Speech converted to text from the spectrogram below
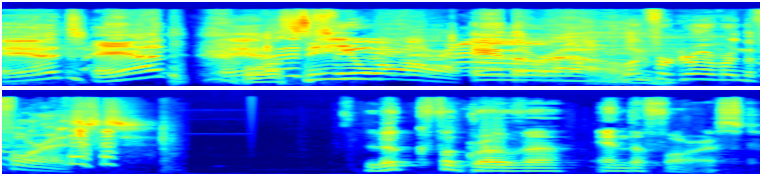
And And, we'll see see you you in the all in the round. look for Grover in the forest. Look for Grover in the forest.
